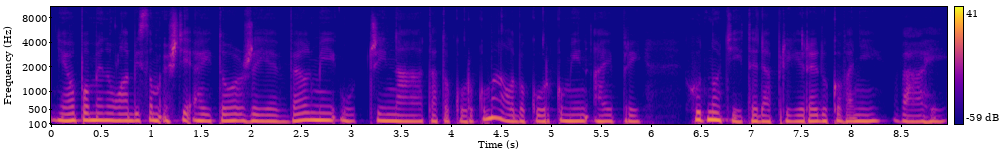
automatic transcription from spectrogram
neopomenula by som ešte aj to, že je veľmi účinná táto kurkuma alebo kurkumín aj pri chudnutí, teda pri redukovaní váhy.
